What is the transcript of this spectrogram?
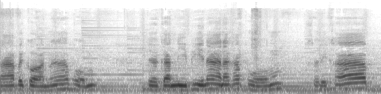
ลาไปก่อนนะครับ ผม เจอกัน EP หน้านะครับ ผม สวัสดีครับ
